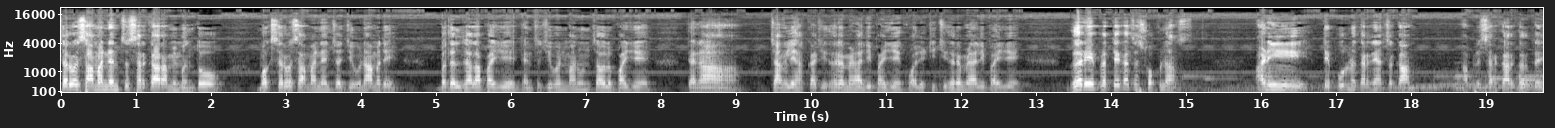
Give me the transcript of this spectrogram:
सर्वसामान्यांचं सरकार आम्ही म्हणतो मग सर्वसामान्यांच्या जीवनामध्ये बदल झाला पाहिजे त्यांचं जीवनमान उंचावलं पाहिजे त्यांना चांगली हक्काची घरं मिळाली पाहिजे क्वालिटीची घरं मिळाली पाहिजे. घर हे प्रत्येकाचं स्वप्न असतं. आणि ते पूर्ण करण्याचं काम आपलं सरकार करतंय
